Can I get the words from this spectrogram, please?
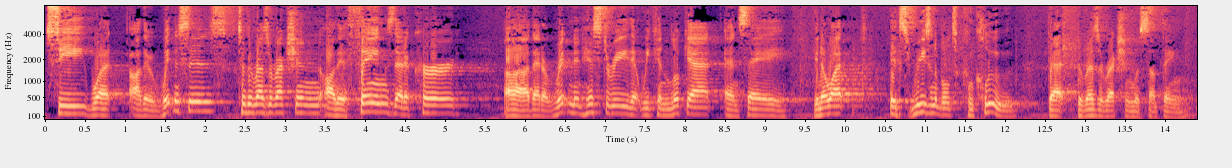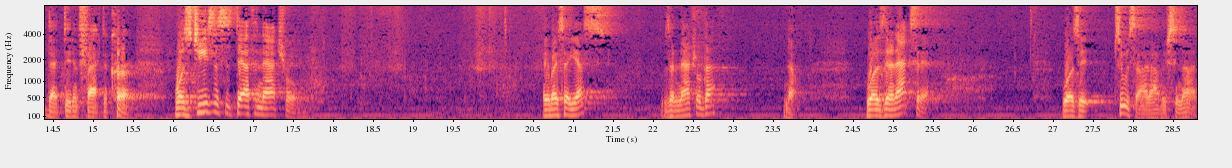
see what are there witnesses to the resurrection? Are there things that occurred uh, that are written in history that we can look at and say, you know what? It's reasonable to conclude that the resurrection was something that did in fact occur. Was Jesus' death natural? Anybody say yes? Was it a natural death? No. Was it an accident? Was it suicide? Obviously not.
